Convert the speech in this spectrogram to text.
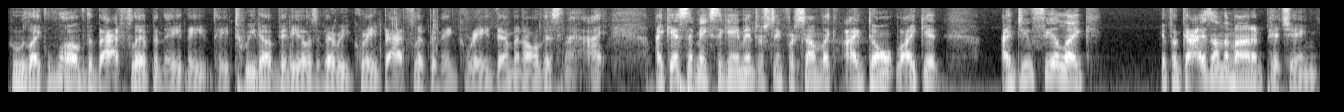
who like love the bat flip and they they they tweet out videos of every great bat flip and they grade them and all this. And I I, I guess it makes the game interesting for some. Like I don't like it. I do feel like if a guy's on the mound and pitching.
